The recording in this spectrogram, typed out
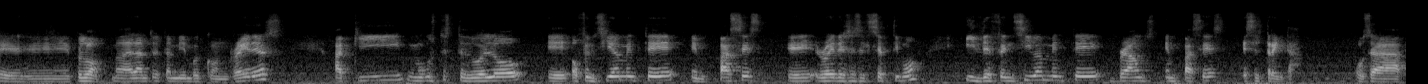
Eh, pues bueno, adelante también voy con Raiders. Aquí me gusta este duelo. Eh, ofensivamente en pases, eh, Raiders es el séptimo. Y defensivamente Browns en pases es el 30. O sea,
